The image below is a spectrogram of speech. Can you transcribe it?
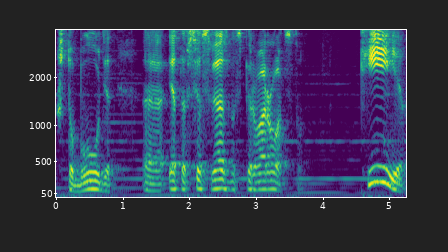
что будет, э, это все связано с первородством. Киев,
